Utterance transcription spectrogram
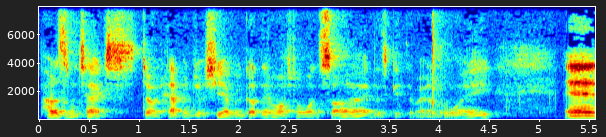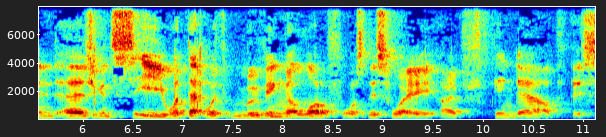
Partisan attacks don't happen just yet. We've got them off to one side. Let's get them out of the way. And as you can see, what that with moving a lot of force this way, I've thinned out this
